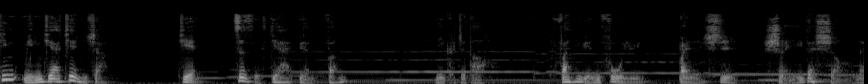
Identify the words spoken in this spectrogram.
听名家鉴赏，见自家远方。你可知道，翻云覆雨本是谁的手呢？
